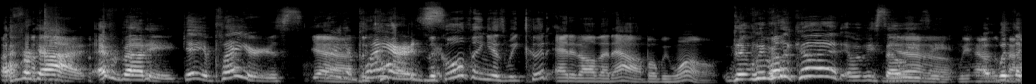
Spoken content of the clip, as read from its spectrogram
I forgot. Everybody, get your players. Yeah, get the cool- players. The cool thing is we could edit all that out, but we won't. We really could. It would be so Yeah, easy. We Uh, have the With power.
